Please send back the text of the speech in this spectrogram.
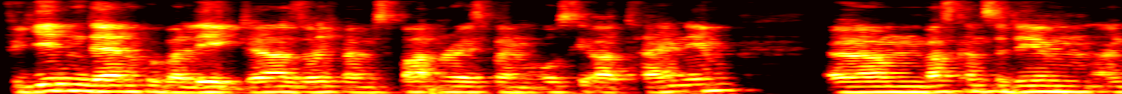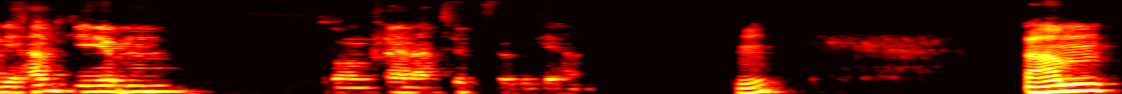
Für jeden, der noch überlegt, ja, soll ich beim Spartan Race, beim OCR teilnehmen? Ähm, was kannst du dem an die Hand geben? So ein kleiner Tipp für Beginner. Hm. Ähm,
